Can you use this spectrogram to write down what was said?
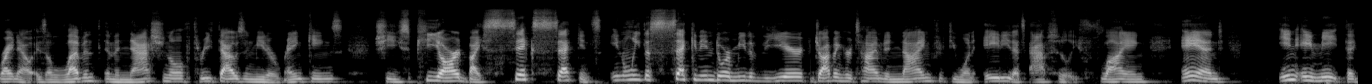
right now is 11th in the national 3,000 meter rankings. She's PR'd by six seconds in only the second indoor meet of the year, dropping her time to 951.80. That's absolutely flying. And in a meet that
